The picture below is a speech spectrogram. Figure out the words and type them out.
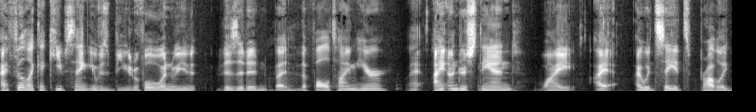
I feel like I keep saying it was beautiful when we visited, but Mm-hmm. the fall time here, I, I understand why. I I would say it's probably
